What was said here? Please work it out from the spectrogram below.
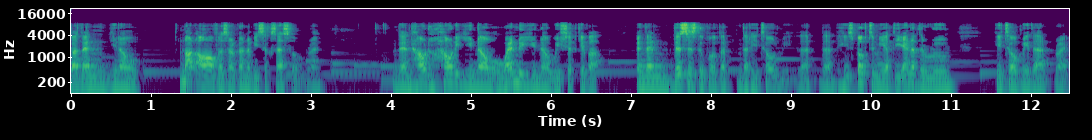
but then you know not all of us are going to be successful right? Then how do, how do you know when do you know we should give up? And then this is the quote that, that he told me that, that he spoke to me at the end of the room. He told me that right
